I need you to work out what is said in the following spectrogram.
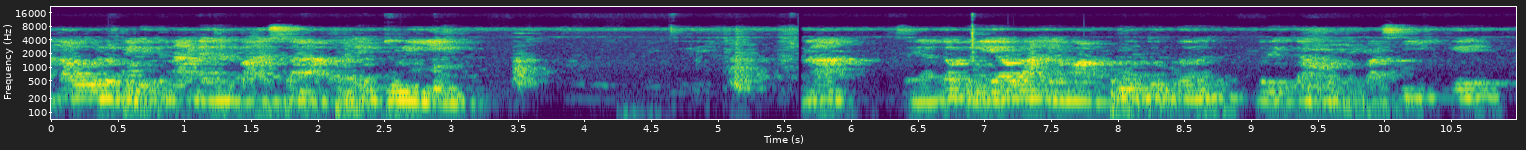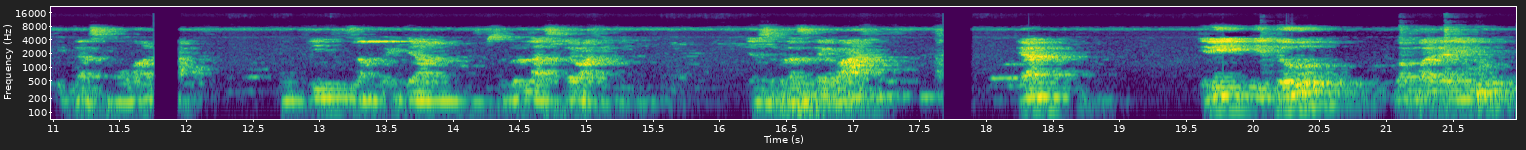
atau lebih dikenal dengan bahasa apa yang bullying. Nah, saya anggap beliau lah yang mampu untuk memberikan motivasi ke kita semua. Mungkin sampai jam 11 lewat ini. Jam 11 lewat. Ya. Jadi itu Bapak dan Ibu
